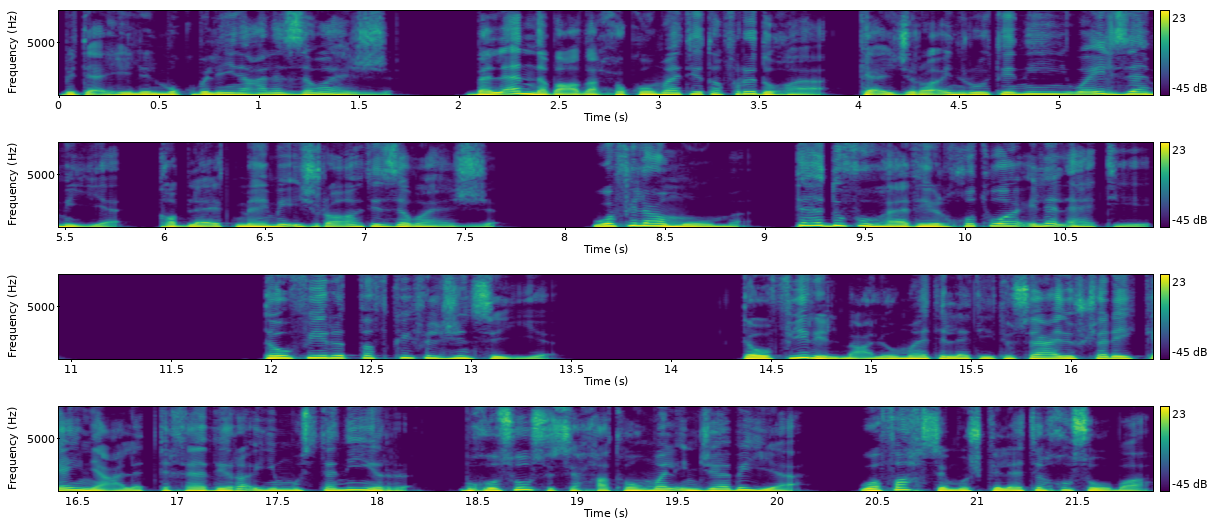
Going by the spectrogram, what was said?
بتأهيل المقبلين على الزواج بل أن بعض الحكومات تفرضها كإجراء روتيني وإلزامي قبل إتمام إجراءات الزواج. وفي العموم تهدف هذه الخطوة إلى الآتي. توفير التثقيف الجنسي. توفير المعلومات التي تساعد الشريكين على اتخاذ رأي مستنير بخصوص صحتهما الإنجابية وفحص مشكلات الخصوبة.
